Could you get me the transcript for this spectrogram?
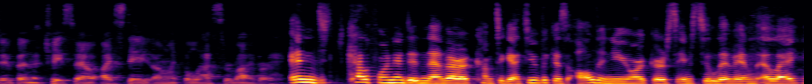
They've been chased out. I stayed. I'm like the last survivor. And California did never come to get you because all the New Yorkers seems to live in LA.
